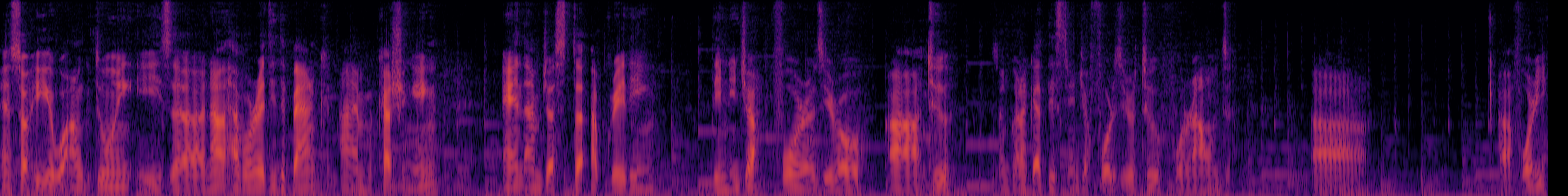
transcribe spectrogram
And so here what I'm doing is uh, now I have already the bank I'm cashing in and I'm just uh, upgrading the Ninja 402 uh, so I'm gonna get this Ninja 402 for around uh, uh, 40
